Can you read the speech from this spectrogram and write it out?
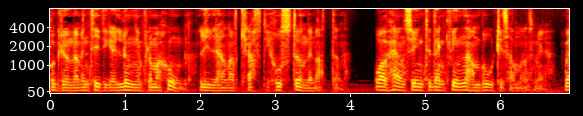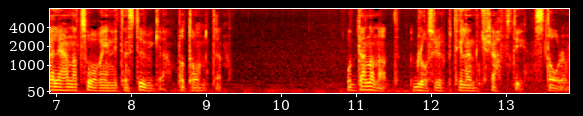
På grund av en tidigare lunginflammation lider han av kraftig hosta under natten och av hänsyn till den kvinna han bor tillsammans med väljer han att sova i en liten stuga på tomten. Och denna natt blåser det upp till en kraftig storm.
